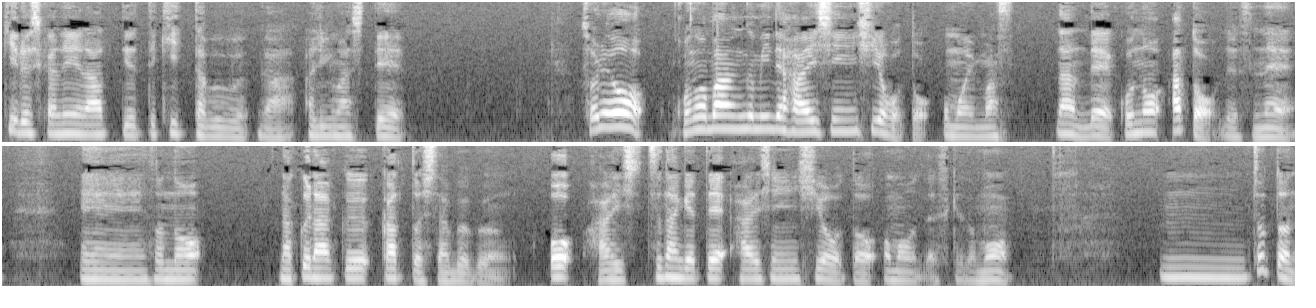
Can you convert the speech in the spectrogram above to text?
切るしかねえなって言って切った部分がありまして、それをこの番組で配信しようと思います。なんで、この後ですね、えー、その、泣く泣くカットした部分を配信、つなげて配信しようと思うんですけども、うーん、ちょっと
